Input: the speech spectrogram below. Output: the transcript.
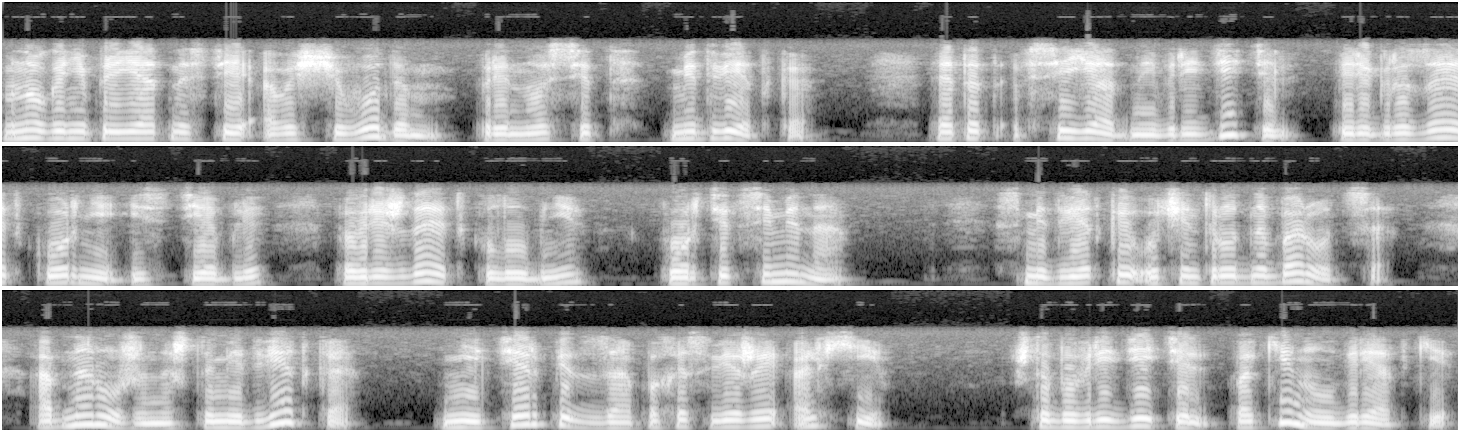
Много неприятностей овощеводам приносит медведка. Этот всеядный вредитель перегрызает корни и стебли, повреждает клубни, портит семена. С медведкой очень трудно бороться. Обнаружено, что медведка не терпит запаха свежей ольхи. Чтобы вредитель покинул грядки,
